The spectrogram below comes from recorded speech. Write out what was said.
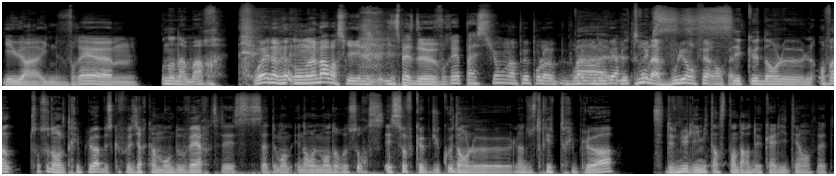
il y a eu un- une vraie. euh, On en a marre. Ouais, non, on en a marre parce qu'il y a une, une espèce de vraie passion un peu pour le, pour le Bah, monde ouvert. le Tout le monde a voulu en faire en C'est fait. que dans le. Enfin, surtout dans le AAA, parce qu'il faut dire qu'un monde ouvert, c'est- ça demande énormément de ressources. Et sauf que du coup, dans l'industrie AAA, c'est devenu limite un standard de qualité en fait.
